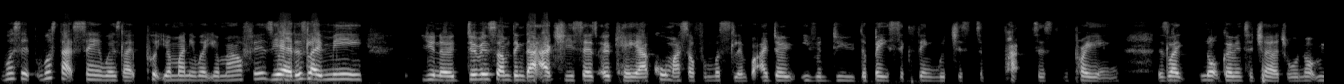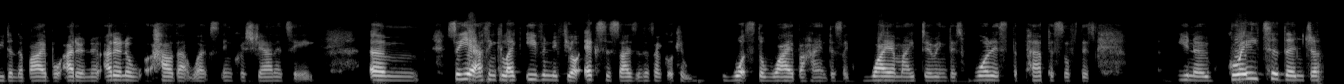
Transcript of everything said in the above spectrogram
was it what's that saying where it's like put your money where your mouth is yeah this like me you know doing something that actually says okay i call myself a muslim but i don't even do the basic thing which is to practice praying. It's like not going to church or not reading the bible. I don't know i don't know how that works in christianity. Um so yeah i think like even if you're exercising it's like okay what's the why behind this? Like why am i doing this? What is the purpose of this? You know greater than just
